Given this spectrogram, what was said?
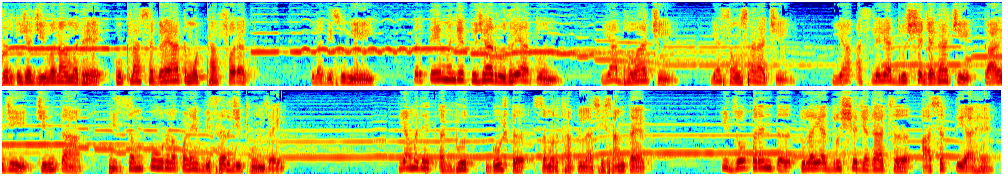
जर तुझ्या जीवनामध्ये कुठला सगळ्यात मोठा फरक तुला दिसून येईल तर ते म्हणजे तुझ्या हृदयातून या भवाची या संसाराची या असलेल्या दृश्य जगाची काळजी चिंता ही संपूर्णपणे विसर्जित होऊन जाईल. यामध्ये एक अद्भुत गोष्ट समर्थ आपल्याला अशी सांगतायत की जोपर्यंत तुला या दृश्य जगाचं आसक्ती आहे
